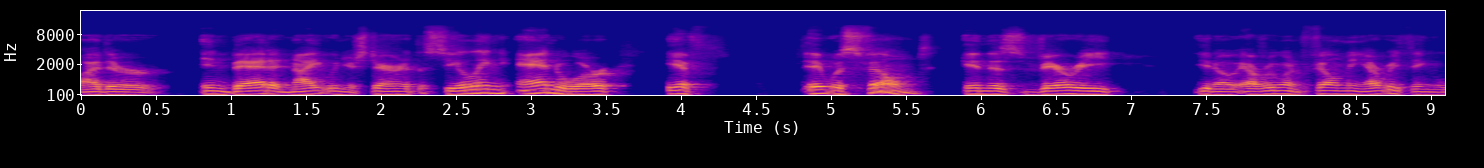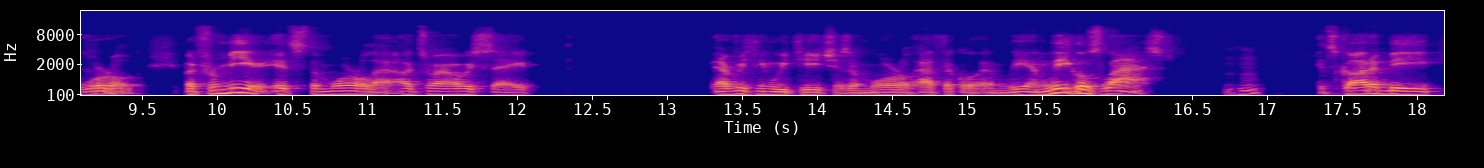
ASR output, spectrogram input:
either in bed at night when you're staring at the ceiling and or if it was filmed in this very you know everyone filming everything world. But for me it's the moral that's why i always say everything we teach is a moral ethical and, and legal's last. Mm-hmm. it's got to be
